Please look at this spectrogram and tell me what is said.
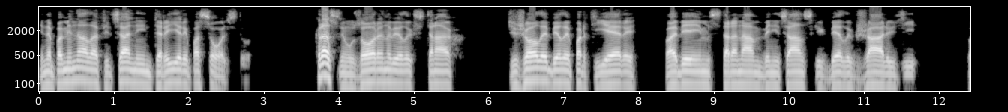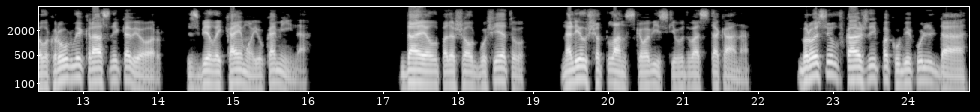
и напоминало официальные интерьеры посольства красные узоры на белых стенах, тяжелые белые портьеры по обеим сторонам венецианских белых жалюзи, полукруглый красный ковер с белой каймой у камина. Тайл подошел к буфету, налил шотландского виски в два стакана, бросил в каждый по кубику льда,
